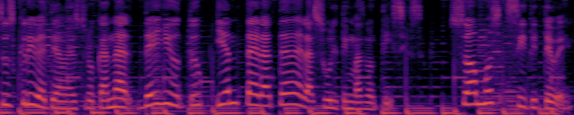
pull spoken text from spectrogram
Suscríbete a nuestro canal de YouTube y entérate de las últimas noticias. Somos City TV.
